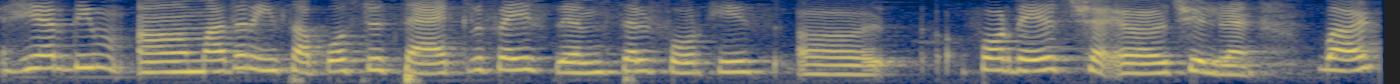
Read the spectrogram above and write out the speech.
here the uh, mother is supposed to sacrifice themselves for his uh, for their ch- uh, children but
